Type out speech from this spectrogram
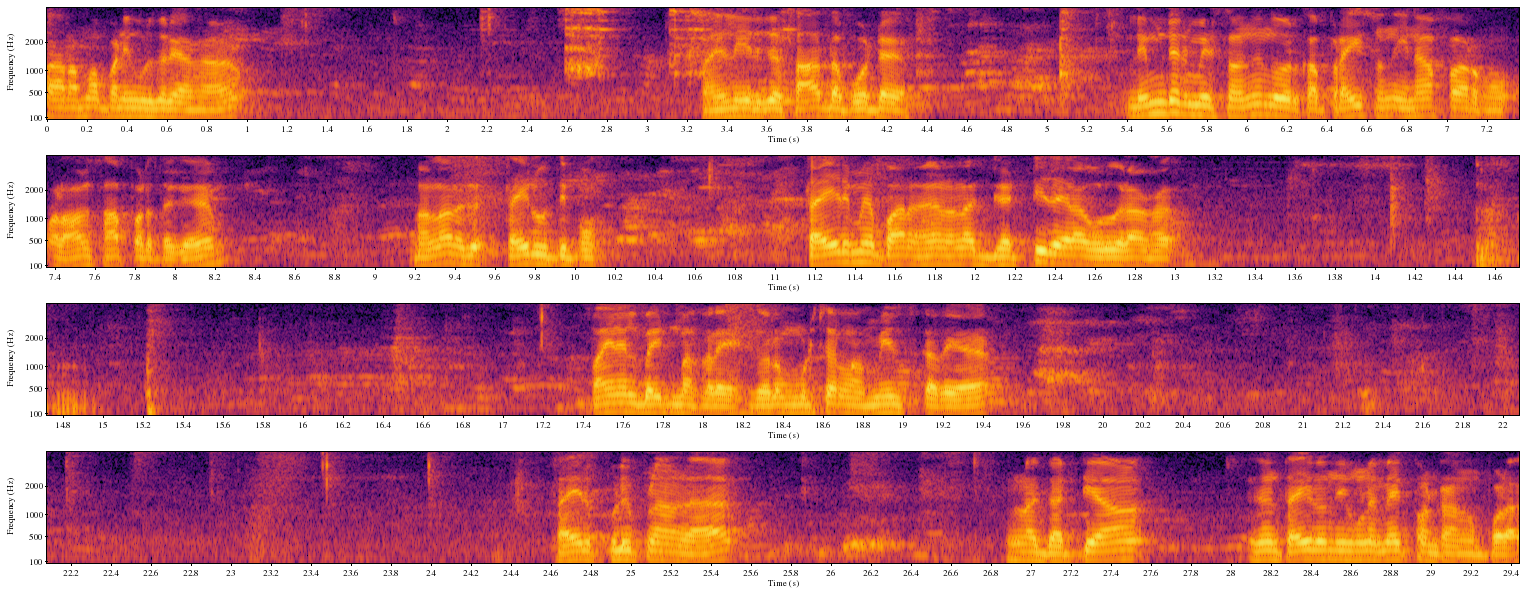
சாரமாக பண்ணி கொடுத்துருக்காங்க. ஃபைனலி இருக்க சாதத்தை போட்டு லிமிடெட் மீல்ஸ் வந்து இந்த ஒரு கப் ரைஸ் வந்து இனாஃபாக இருக்கும். ஒரு ஆள் சாப்பிட்றதுக்கு. நல்லா இருக்குது தயிர் ஊற்றிப்போம் தயிருமே பாருங்கள் நல்லா கட்டி தயிராக கொடுக்குறாங்க. ஃபைனல் பைட் மக்களே. இதோட முடிச்சிடலாம் மீல்ஸ் கதையை. தயிர் புளிப்புலாம் இல்லை. நல்லா கட்டியாக இது தயிர் வந்து இவங்களே மேக் பண்ணுறாங்க போல்.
